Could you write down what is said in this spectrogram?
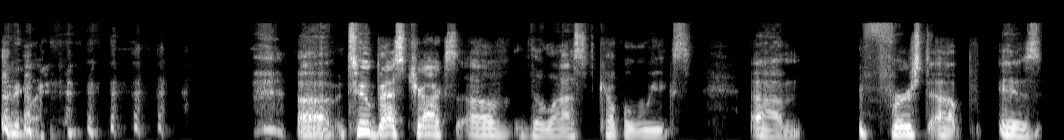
Anyway. uh, two best tracks of the last couple weeks. Um, first up is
